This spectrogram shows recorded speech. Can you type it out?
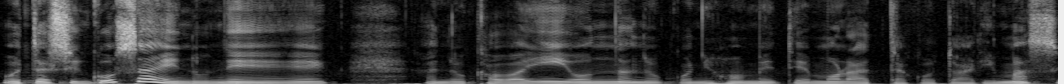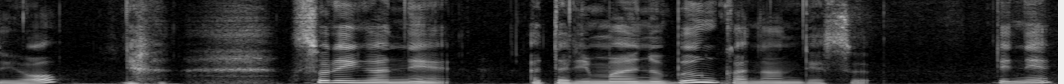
私5歳のねあの可愛い女の子に褒めてもらったことありますよ。それがね当たり前の文化なんです。でね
